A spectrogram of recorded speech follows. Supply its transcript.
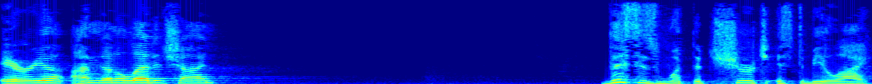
area. I'm gonna let it shine. This is what the church is to be like.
